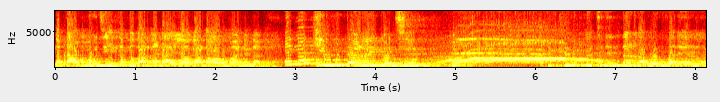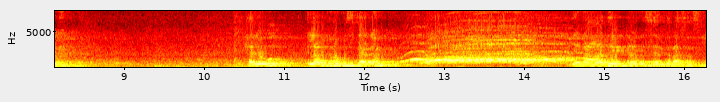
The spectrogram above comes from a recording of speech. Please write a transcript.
നമ്മുടെ അമ്മു ജേക്കബ് പറഞ്ഞ ഡയലോഗാണ് ഓർമ്മ വന്നത് എന്നാ ക്യൂട്ടാണ് ഈ കൊച്ച്. കൊച്ചിന് എന്താണ് നമ്മളോട് പറയാനുള്ളത്? ഹലോ എല്ലാവർക്കും നമസ്കാരം. ഞാൻ ആദ്യമായിട്ടാണ് സെൻട്രാസസിൽ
